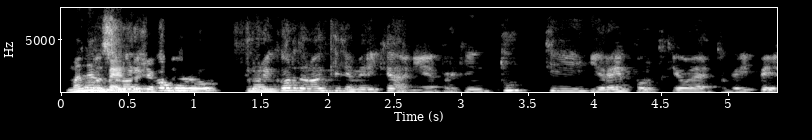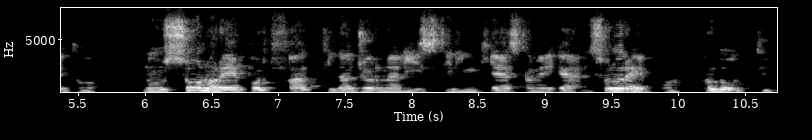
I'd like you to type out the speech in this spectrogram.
ma nel mezzo... Se lo, ricordano, se lo ricordano anche gli americani, eh, perché in tutti i report che ho letto, che ripeto, non sono report fatti da giornalisti di inchiesta americani, sono report prodotti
